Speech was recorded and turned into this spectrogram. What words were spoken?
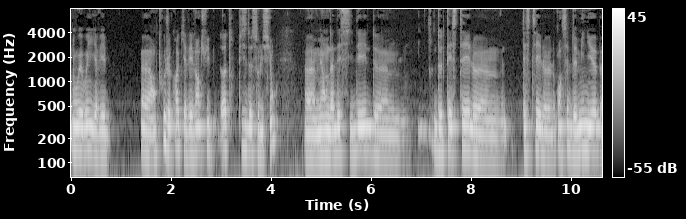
Oui, oui, il y avait euh, en tout, je crois qu'il y avait 28 autres pistes de solutions, euh, mais on a décidé de, de tester, le, tester le, concept de mini-hub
